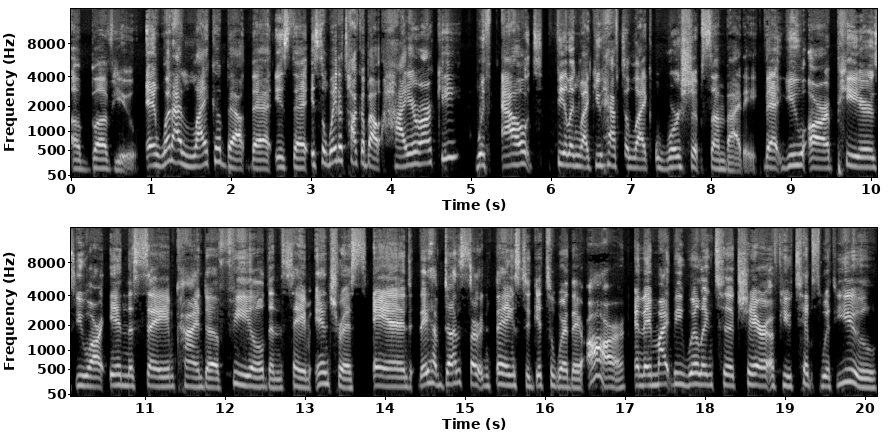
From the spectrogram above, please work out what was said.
above you. And what I like about that is that it's a way to talk about hierarchy without feeling like you have to like worship somebody, that you are peers, you are in the same kind of field and the same interests, and they have done certain things to get to where they are. And they might be willing to share a few tips with you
